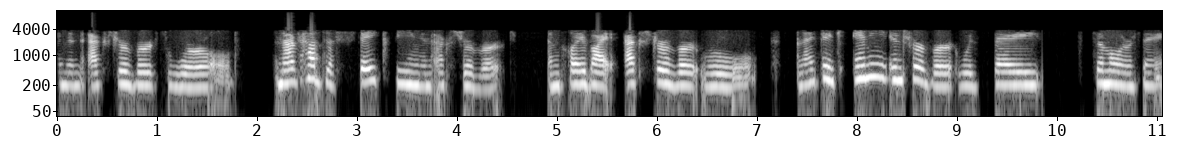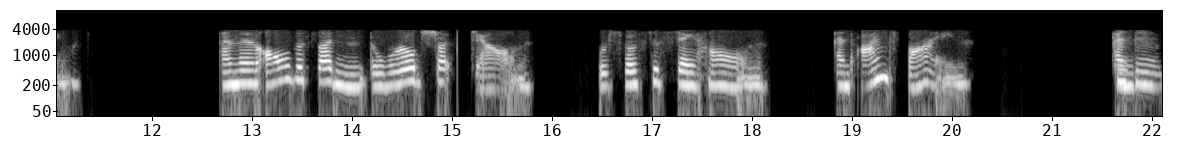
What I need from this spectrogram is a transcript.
in an extrovert's world. And I've had to fake being an extrovert and play by extrovert rules. And I think any introvert would say similar things. And then all of a sudden, the world shuts down. We're supposed to stay home. And I'm fine. And mm-hmm.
